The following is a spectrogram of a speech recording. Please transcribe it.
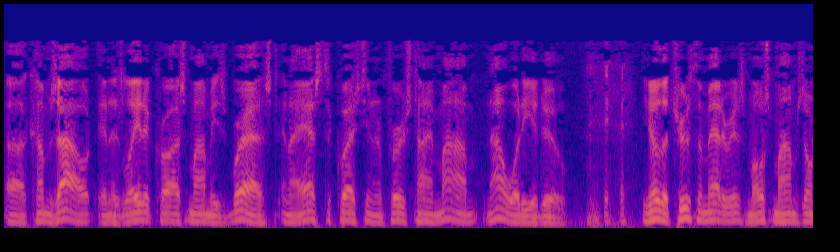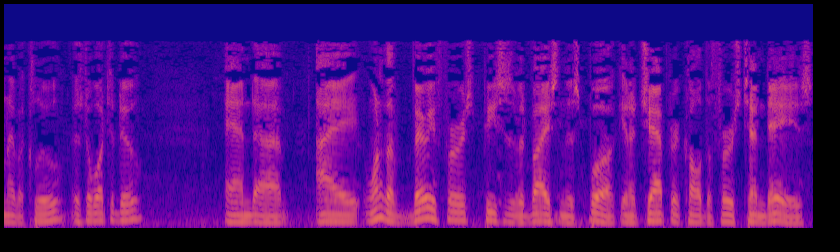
uh, comes out and is laid across mommy's breast. And I asked the question in first time mom, now what do you do? you know, the truth of the matter is most moms don't have a clue as to what to do. And uh, I one of the very first pieces of advice in this book, in a chapter called "The First Ten Days,"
